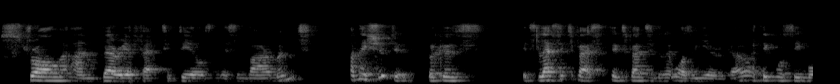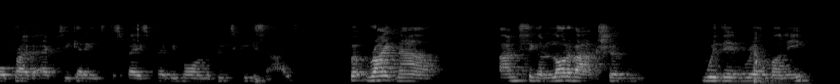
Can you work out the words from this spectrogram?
strong and very effective deals in this environment. And they should do because it's less expe- expensive than it was a year ago. I think we'll see more private equity getting into the space, maybe more on the B2B side. But right now, I'm seeing a lot of action within real money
